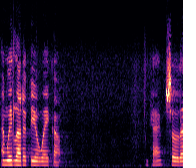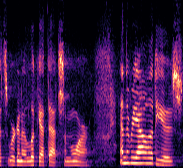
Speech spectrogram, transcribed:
and we let it be a wake up. Okay, so that's we're going to look at that some more. And the reality is,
